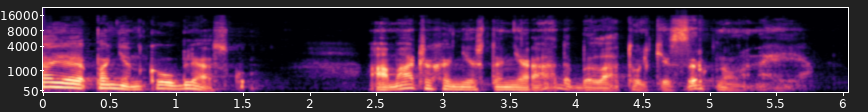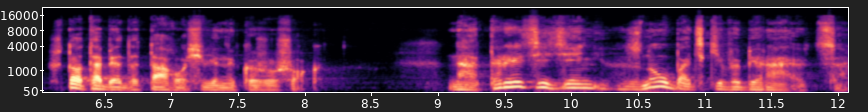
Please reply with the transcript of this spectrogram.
тая паненка ў бляску. А мачаха нешта не рада была, толькі зыркнула на яе. Што табе да таго свіны кажушок? На трэці дзень зноў бацькі выбіраюцца.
